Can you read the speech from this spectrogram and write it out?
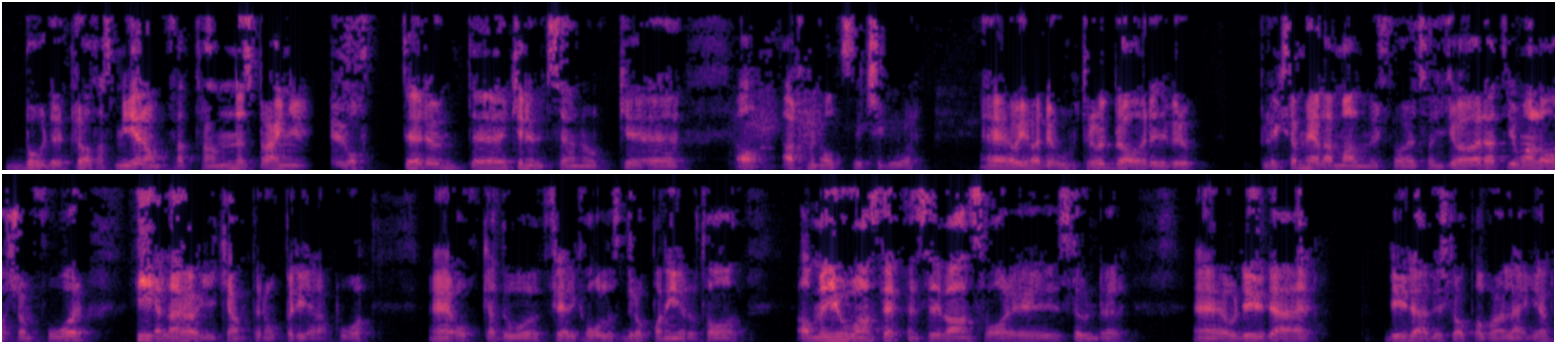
borde det pratas mer om. För att han sprang ju åttor runt Knutsen och eh, ja, Ahmedhodzic igår. Eh, och gör det otroligt bra och river upp liksom hela Malmöförsvaret som gör att Johan Larsson får hela högerkanten att operera på. Eh, och att då Fredrik Holst droppar ner och tar ja, men Johans defensiva ansvar i stunder. Eh, och det är ju där, det är där vi skapar våra lägen.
